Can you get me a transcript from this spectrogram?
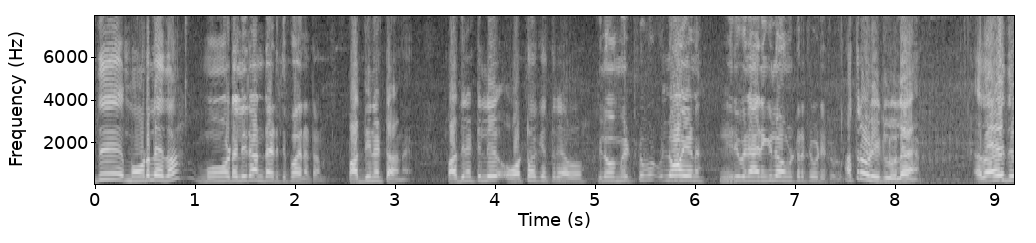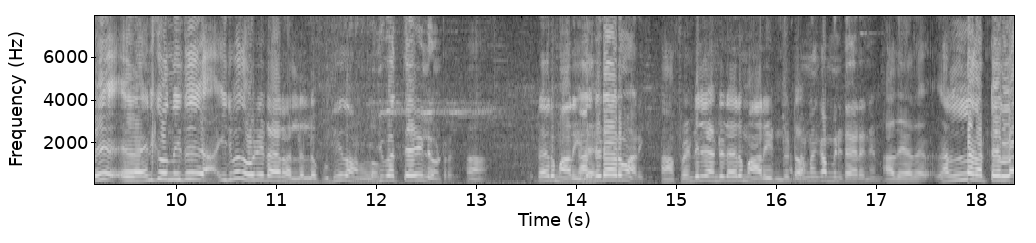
ഇത് മോഡൽ ഏതാ? മോഡൽ രണ്ടായിരത്തി പതിനെട്ടാണ്. പതിനെട്ടാണ്. പതിനെട്ടിൽ ഓട്ടോ ഒക്കെ എത്രയാവോ? കിലോമീറ്റർ ലോ ആണ് ഇരുപതിനായിരം കിലോമീറ്റർ ഓടിയിട്ടുള്ളൂ. അത്ര ഓടിയിട്ടുള്ളൂ അല്ലേ? അതായത് എനിക്ക് തോന്നുന്നു ഇത് ഇരുപത് ഓടിയ ടയർ അല്ലല്ലോ പുതിയതാണല്ലോ. ഇരുപത്തേഴ് കിലോമീറ്റർ. ആ ടയർ മാറി രണ്ട് ടയർ മാറി. ആ ഫ്രണ്ടിൽ രണ്ട് ടയർ മാറിയിട്ടുണ്ട് കേട്ടോ. കമ്പനി ടയർ തന്നെയാണ്. അതെ അതെ. നല്ല കട്ടയുള്ള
